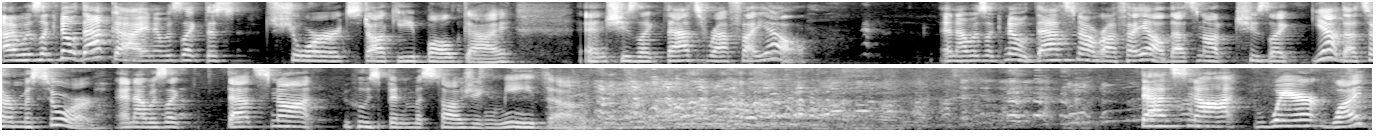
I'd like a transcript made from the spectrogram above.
I was like, "No, that guy," and it was like this short, stocky, bald guy. And she's like, "That's Raphael." And I was like, no, that's not Raphael. That's not. She's like, yeah, that's our masseur. And I was like, that's not who's been massaging me, though. that's not where, what?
